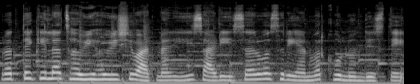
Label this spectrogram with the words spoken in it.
प्रत्येकीलाच हवी हवीशी वाटणारी ही साडी सर्व स्त्रियांवर खोलून दिसते.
